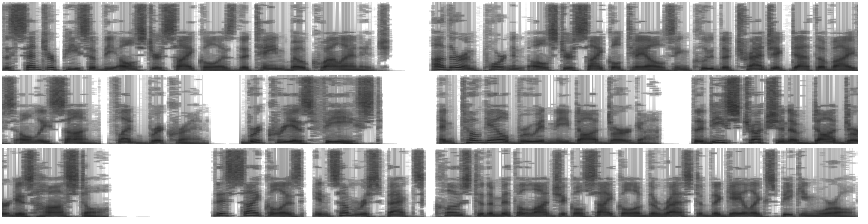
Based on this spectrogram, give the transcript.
The centerpiece of the Ulster cycle is the Táin Bó Cúailnge. Other important Ulster cycle tales include the tragic death of Aife's only son, fled Bricran Bricriu's feast, and Togail Bruidne Dá Derga, the destruction of Dá Derga's hostel. This cycle is, in some respects, close to the mythological cycle of the rest of the Gaelic-speaking world.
